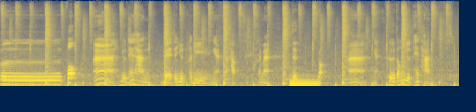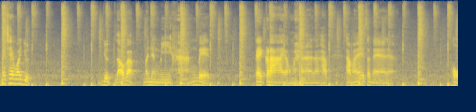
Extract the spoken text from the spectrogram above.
ปื๊ดโป๊ะอ่าหยุดให้ทันเบสจะหยุดพอดีอย่างเงี้ยนะครับใช่ไหมตึกโป๊ะอ่าเนี่ยคือต้องหยุดให้ทัน ไม่ใช่ว่าหยุด หยุดแล้วแบบมันยังมีหางเบส ไกลๆออกมานะครับทำให้สแนร์เนี่ยโผล่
